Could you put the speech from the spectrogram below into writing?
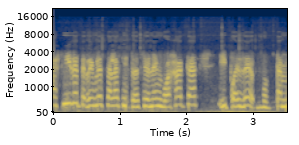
así de terrible está la situación en Oaxaca y pues de, también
